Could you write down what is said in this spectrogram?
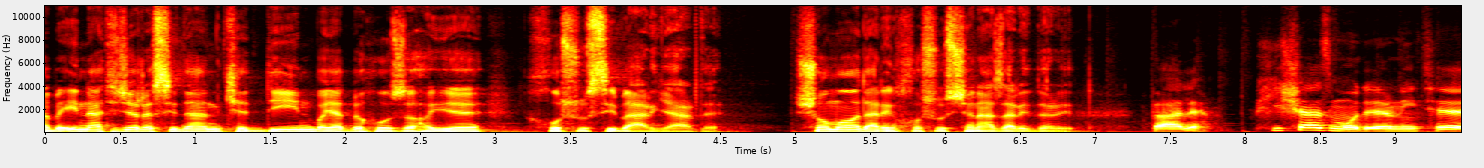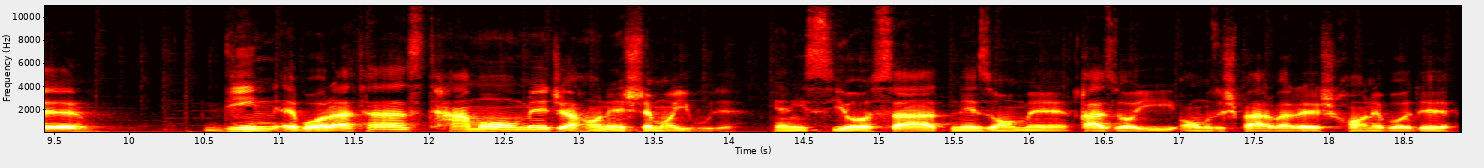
و به این نتیجه رسیدن که دین باید به حوزه های خصوصی برگرده. شما در این خصوص چه نظری دارید؟ بله. پیش از مدرنیته دین عبارت از تمام جهان اجتماعی بوده. یعنی سیاست، نظام غذایی، آموزش پرورش، خانواده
